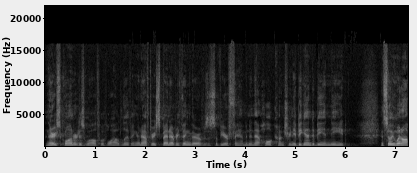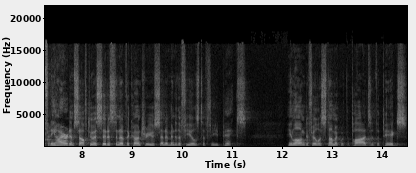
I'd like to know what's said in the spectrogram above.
And there he squandered his wealth with wild living. And after he spent everything there, was a severe famine in that whole country, and he began to be in need. And so he went off and he hired himself to a citizen of the country who sent him into the fields to feed pigs. He longed to fill his stomach with the pods of the pigs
